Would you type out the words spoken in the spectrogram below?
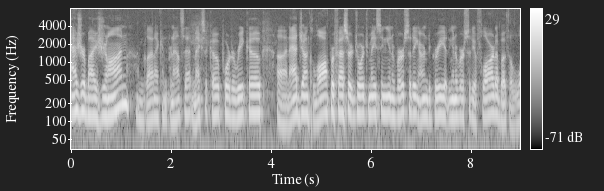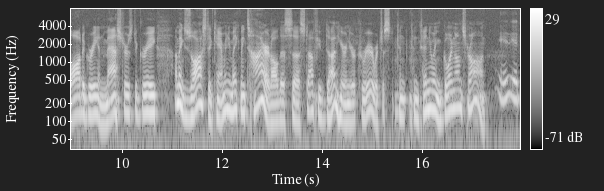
Azerbaijan, I'm glad I can pronounce that, Mexico, Puerto Rico, uh, an adjunct law professor at George Mason University, earned degree at the University of Florida, both a law degree and master's degree. I'm exhausted, Cameron. You make me tired, all this uh, stuff you've done here in your career, which is con- continuing, going on strong. It,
